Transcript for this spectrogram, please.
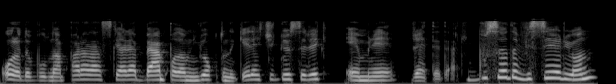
orada bulunan paralı askerler Ben Palam'ın yokluğunu gerekçe göstererek emri reddeder. Bu sırada Viserion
